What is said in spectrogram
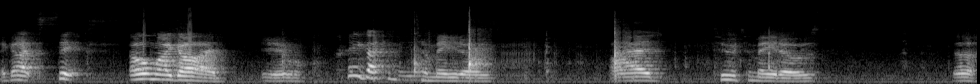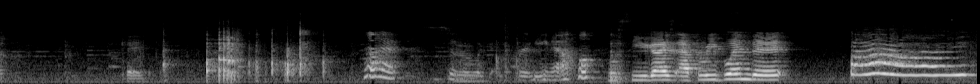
I got six. Oh my God. Ew. you got tomato. tomatoes. I had two tomatoes. Ugh. Okay. this doesn't look as pretty now. We'll see you guys after we blend it. Bye.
